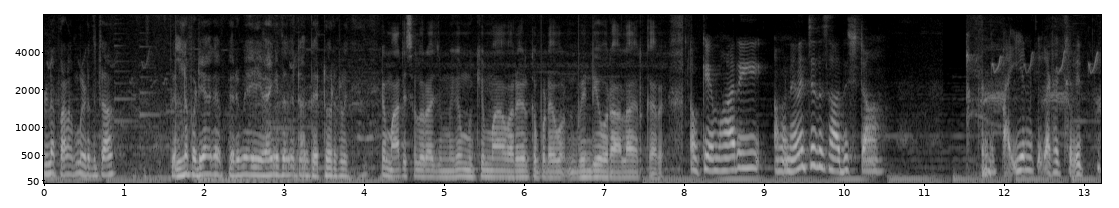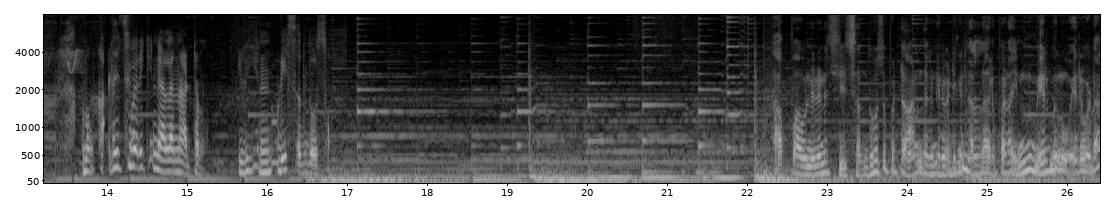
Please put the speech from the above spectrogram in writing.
பிள்ளை படமும் எடுத்துட்டான். நல்லபடியாக பெருமையை வாங்கி தந்துட்டான் பெற்றோர்களுக்கு. மாரி செல்வராஜ் மிக முக்கியமாக வரவேற்கப்பட வேண்டிய ஒரு ஆளாக இருக்கார். ஓகே மாறி அவன் நினைச்சதை சாதிச்சிட்டான். அந்த பையனுக்கு கிடைச்சது அவன் கடைசி வரைக்கும் நிலநாட்டணும் இது என்னுடைய சந்தோஷம். அப்பா அவனை நினச்சி சந்தோஷப்பட்டு ஆனந்த கண்ணீர் வடிக்க நல்லா இருப்பாடா இன்னும் மேல் மேலும் உயர்வடா?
